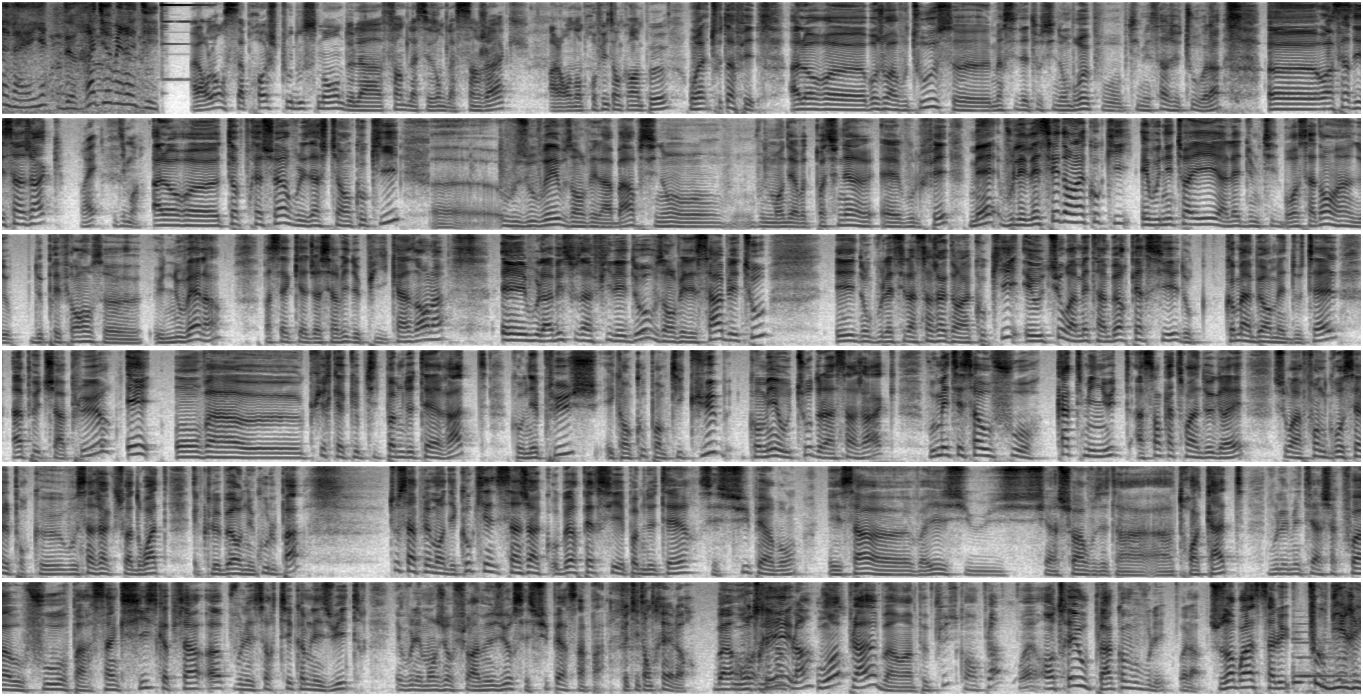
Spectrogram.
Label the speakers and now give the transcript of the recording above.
Speaker 1: réveil de Radio Mélodie.
Speaker 2: Alors là, on s'approche tout doucement de la fin de la saison de la Saint-Jacques. Alors on en profite encore un peu.
Speaker 3: Ouais, tout à fait. Alors euh, bonjour à vous tous. euh, merci d'être aussi nombreux pour vos petits messages et tout. Voilà. Euh, on va faire des Saint-Jacques.
Speaker 2: Ouais, dis-moi.
Speaker 3: Alors, euh, top fraîcheur, vous les achetez en coquille. Euh, vous ouvrez, vous enlevez la barbe. Sinon, vous demandez à votre poissonnière et vous le fait. Mais vous les laissez dans la coquille. Et vous nettoyez à l'aide d'une petite brosse à dents, hein, de, de préférence euh, une nouvelle, hein, pas celle qui a déjà servi depuis 15 ans. là. Et vous lavez sous un filet d'eau, vous enlevez les sables et tout. Et donc, vous laissez la Saint-Jacques dans la coquille. Et au-dessus, on va mettre un beurre persillé. Donc, comme un beurre maître d'hôtel, un peu de chapelure. Et on va cuire quelques petites pommes de terre rates qu'on épluche et qu'on coupe en petits cubes, qu'on met autour de la Saint-Jacques. Vous mettez ça au four 4 minutes à 180 degrés sur un fond de gros sel pour que vos Saint-Jacques soient droites et que le beurre ne coule pas. Tout simplement des coquilles Saint-Jacques au beurre persillé et pommes de terre, c'est super bon. Et ça, euh, voyez, si, si un soir vous êtes à, à 3-4, vous les mettez à chaque fois au four par 5-6, comme ça, hop, vous les sortez comme les huîtres et vous les mangez au fur et à mesure, c'est super sympa.
Speaker 2: Petite entrée alors.
Speaker 3: Bah,
Speaker 2: Ou en-
Speaker 3: entrée
Speaker 2: un plat
Speaker 3: ou en plat, bah, un peu plus qu'en plat. Ouais, entrée ou plat, comme vous voulez. Voilà. Je vous embrasse, salut.
Speaker 1: Pour bien réussir.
